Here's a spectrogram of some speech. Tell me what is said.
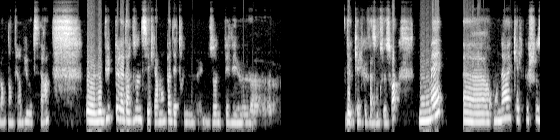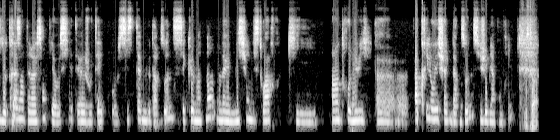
lors d'interviews, etc. Le but de la Dark Zone, c'est clairement pas d'être une, zone PVE de quelque façon que ce soit, mais on a quelque chose de très intéressant qui a aussi été ajouté au système de Dark Zone, c'est que maintenant on a une mission d'histoire qui introduit euh, a priori chaque Dark Zone, si j'ai bien compris, C'est ça,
